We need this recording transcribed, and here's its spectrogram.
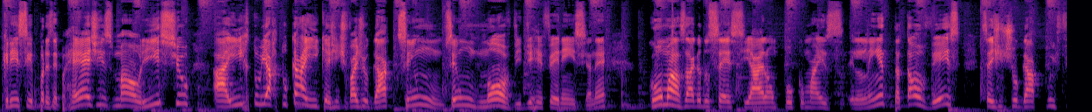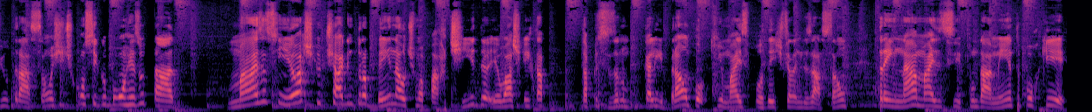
cria-se, por exemplo, Regis, Maurício, Ayrton e Arthur Kaique. A gente vai jogar sem um, sem um 9 de referência, né? Como a zaga do CSA é um pouco mais lenta, talvez, se a gente jogar com infiltração, a gente consiga um bom resultado. Mas, assim, eu acho que o Thiago entrou bem na última partida. Eu acho que ele tá, tá precisando calibrar um pouquinho mais o poder de finalização, treinar mais esse fundamento, porque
